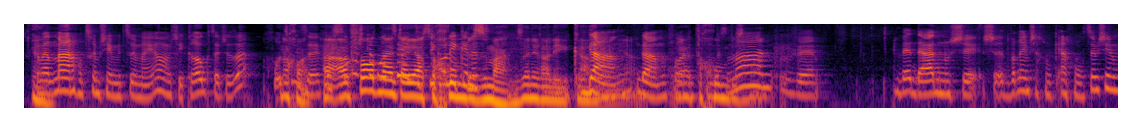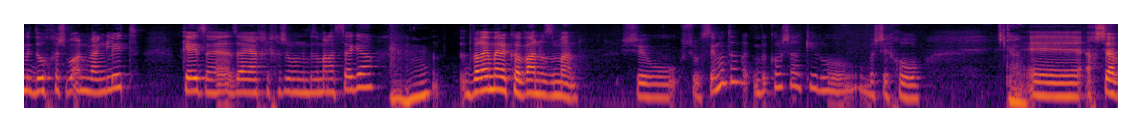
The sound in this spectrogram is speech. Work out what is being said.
זאת אומרת, מה אנחנו צריכים שהם יצאו מהיום, שיקראו קצת שזה, חוץ כן. נכון, מזה, תעשו מה שאתם הפורטנייט רוצים, היה תפסיקו תחום להיכנס בזמן, זה נראה לי עיקר גם. גם, הוא הפורט היה תחום בזמן, ו... ודאגנו ש... שדברים שאנחנו אנחנו רוצים שילמדו חשבון ואנגלית, אוקיי, זה, זה היה הכי חשוב לנו בזמן הסגר. הדברים האלה קבענו זמן, שהוא, שעושים אותו, וכל שאר כאילו בשחרור. כן. Uh, עכשיו,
